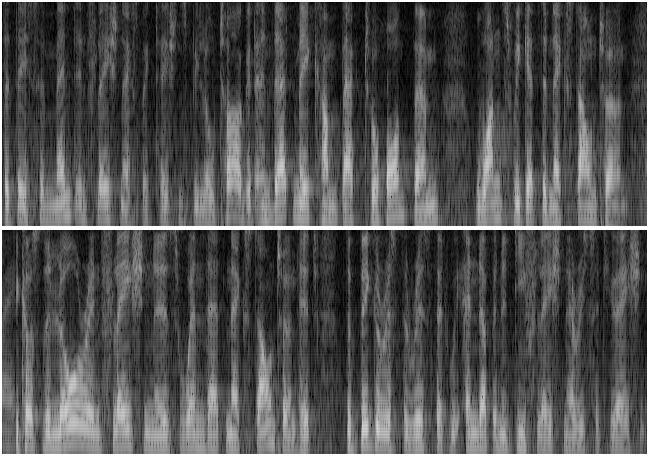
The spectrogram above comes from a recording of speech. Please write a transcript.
that they cement inflation expectations below target. And that may come back to haunt them once we get the next downturn. Right. Because the lower inflation is when that next downturn hit, the bigger is the risk that we end up in a deflationary situation.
